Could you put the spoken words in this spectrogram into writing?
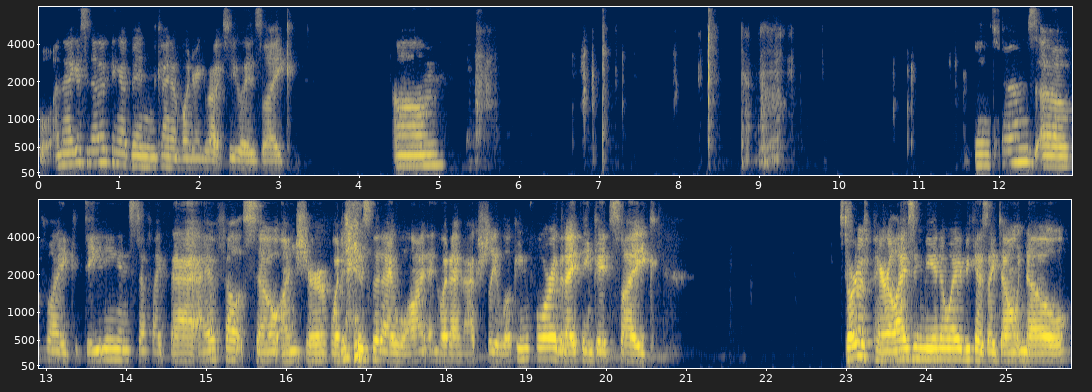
Cool. And I guess another thing I've been kind of wondering about too is like, um, in terms of like dating and stuff like that, I have felt so unsure of what it is that I want and what I'm actually looking for that I think it's like sort of paralyzing me in a way because I don't know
